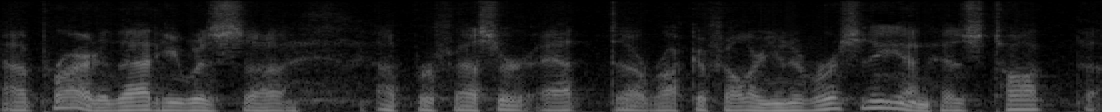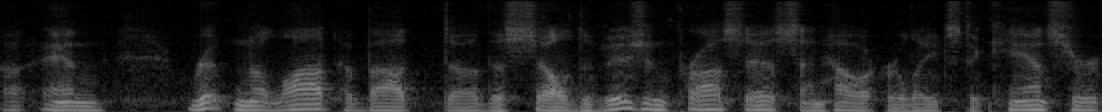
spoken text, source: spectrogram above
Uh, prior to that, he was uh, a professor at Rockefeller University and has taught and written a lot about the cell division process and how it relates to cancer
